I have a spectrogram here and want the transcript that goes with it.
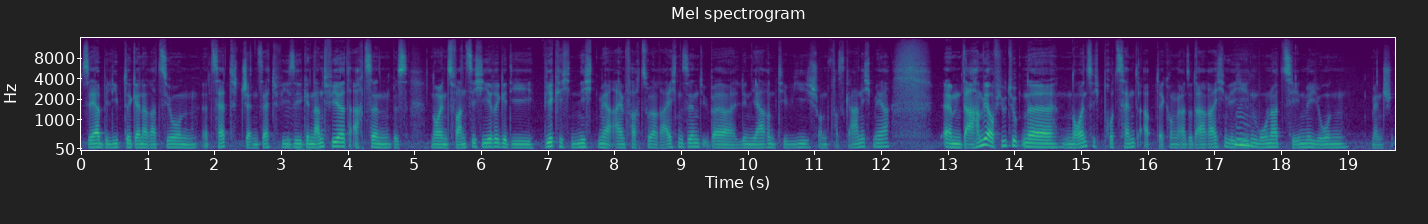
sehr beliebte Generation äh, Z, Gen Z, wie sie genannt wird, 18 bis 29-Jährige, die wirklich nicht mehr einfach zu erreichen sind, über linearen TV schon fast gar nicht mehr. Ähm, da haben wir auf YouTube eine 90% Abdeckung, also da erreichen wir hm. jeden Monat 10 Millionen Menschen.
